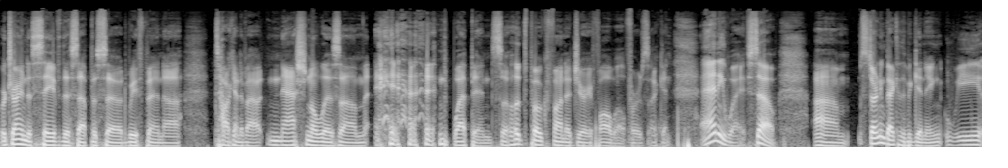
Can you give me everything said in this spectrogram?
We're trying to save this episode. We've been uh, talking about nationalism and weapons. So let's poke fun at Jerry Falwell for a second. Anyway, so um, starting back at the beginning, we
